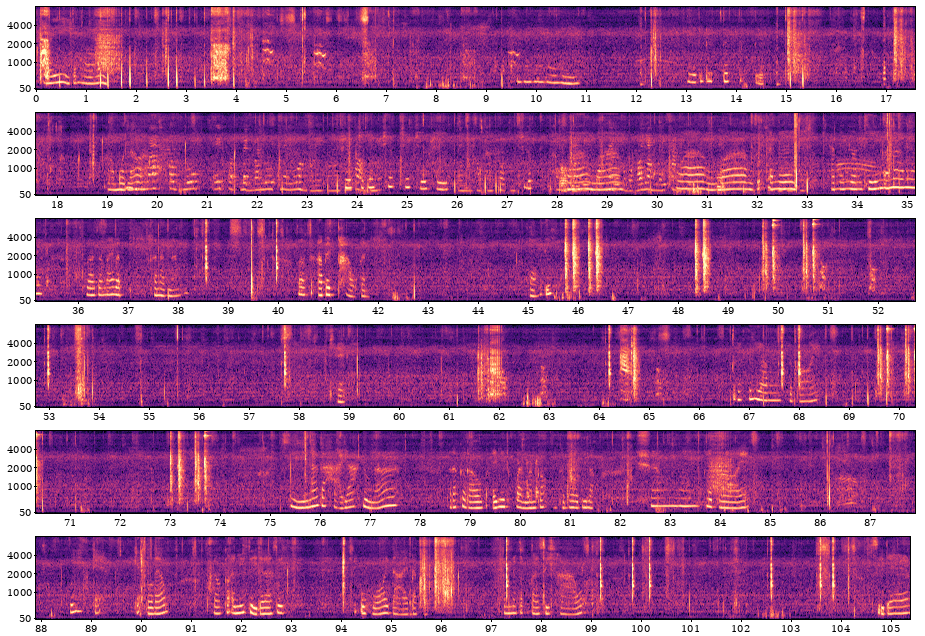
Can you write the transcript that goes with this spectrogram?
เฮ้ยต้องมา เอาหมดแล้วอะ ว่าตบลูกไอ้ตบเบ็ดว่าลูกในร่วงอะไรกัน ชิบชิบชิบชิบชิบชิบชิบวางวางว่างไม่สั่งวางวางสุดอันเลยอันหนึงโยนทิ้งแล้วมามาเราจะไม่แบบขนาดนั้น เราจะเอาไปเผากันหอมดิ เคเสร็จหรือยังเรียบร้อยสีน่าจะหายากอยู่นะแต่ถ้าเกิดเราไอ้นี่ทุกวันมันก็คงจะไม่ดีหรอกช่างเรียบร้อย อุ้ยแกะแกะตัวแล้ว แล้วก็อันนี้สีได้แล้วสิโอ้โหตายแบบฉันไมต้องการสีขาวสีแดง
